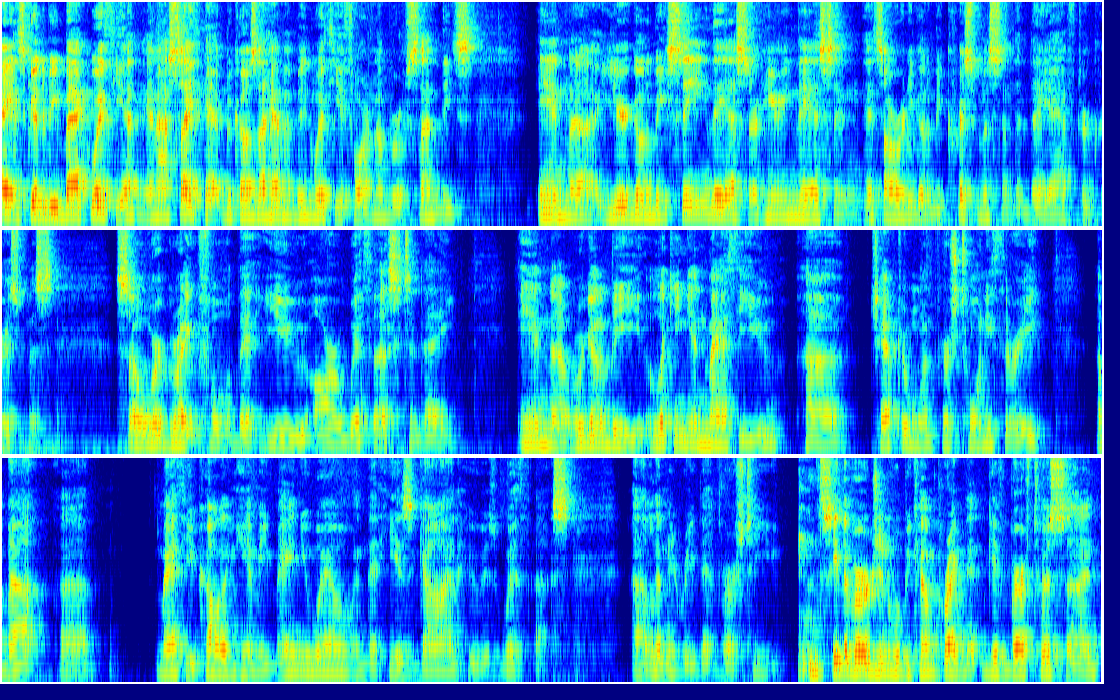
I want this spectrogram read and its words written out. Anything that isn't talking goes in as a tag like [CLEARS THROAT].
Hey, it's good to be back with you. And I say that because I haven't been with you for a number of Sundays. And uh, you're going to be seeing this or hearing this, and it's already going to be Christmas and the day after Christmas. So we're grateful that you are with us today. And uh, we're going to be looking in Matthew uh, chapter 1, verse 23, about uh, Matthew calling him Emmanuel and that he is God who is with us. Uh, let me read that verse to you. [CLEARS THROAT] See, the virgin will become pregnant, give birth to a son,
